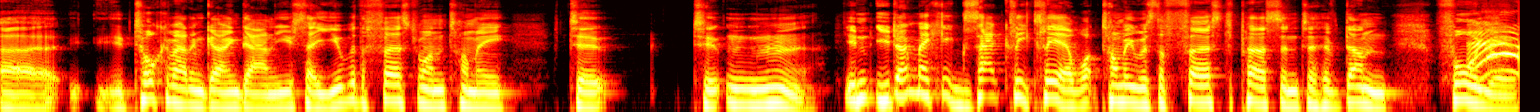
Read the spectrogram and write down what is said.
uh, you talk about him going down. You say you were the first one, Tommy, to to. Mm, you, you don't make exactly clear what Tommy was the first person to have done for you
